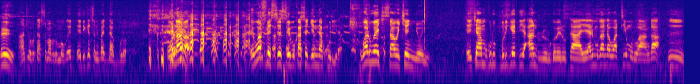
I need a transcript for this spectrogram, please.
Eh, anti obutasoma bulumu education badda ggulo olaba? Ewaffe esese bukase gye nakulira. Waliwo ekisaawe ky'ennyonyi. Ekyamukulu brigade ya andrew lugobe lutaaye yali muganda wa tiimu lwanga. Mm.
